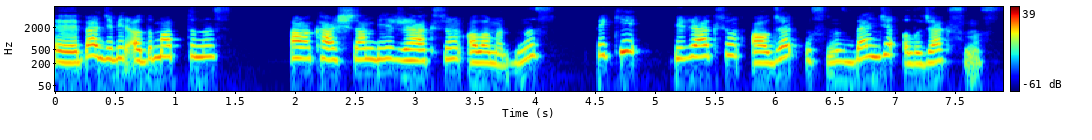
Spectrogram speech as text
Ee, bence bir adım attınız ama karşıdan bir reaksiyon alamadınız. Peki bir reaksiyon alacak mısınız? Bence alacaksınız.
